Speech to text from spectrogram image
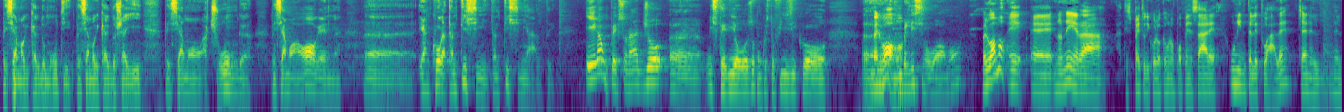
pensiamo a Riccardo Muti, pensiamo a Riccardo Chailly, pensiamo a Chung, pensiamo a Oren eh, e ancora tantissimi, tantissimi altri. Era un personaggio eh, misterioso, con questo fisico... Eh, Bell'uomo. Un bellissimo uomo. Bell'uomo e eh, non era, a dispetto di quello che uno può pensare, un intellettuale. C'è nel, nel,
